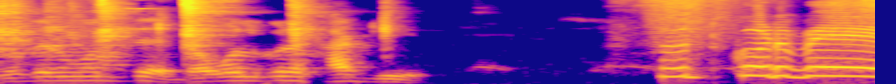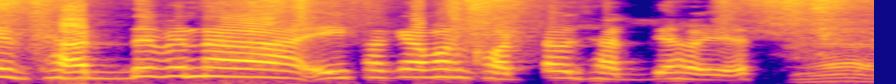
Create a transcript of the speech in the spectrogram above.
রোদের মধ্যে ডবল করে খাটিয়ে শুট করবে ঝাড় দেবে না এই ফাঁকে আমার ঘরটাও ঝাড় দেওয়া হয়ে যাচ্ছে। হ্যাঁ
